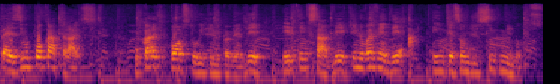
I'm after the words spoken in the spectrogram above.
pezinho um pouco atrás. O cara que posta o item para vender, ele tem que saber que ele não vai vender em questão de 5 minutos.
